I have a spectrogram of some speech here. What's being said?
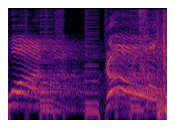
one, go!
